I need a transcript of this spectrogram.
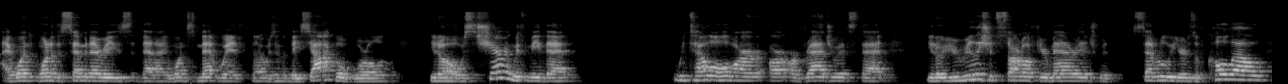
I went one of the seminaries that I once met with. I was in the Beis Yaakov world. You know, was sharing with me that we tell all of our, our, our graduates that you know you really should start off your marriage with several years of kollel,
